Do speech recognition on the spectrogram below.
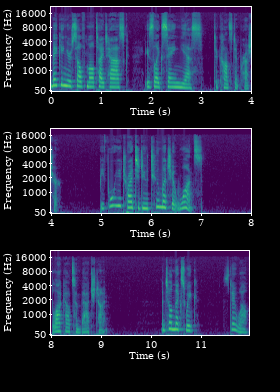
Making yourself multitask is like saying yes to constant pressure. Before you try to do too much at once, block out some batch time. Until next week, stay well.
